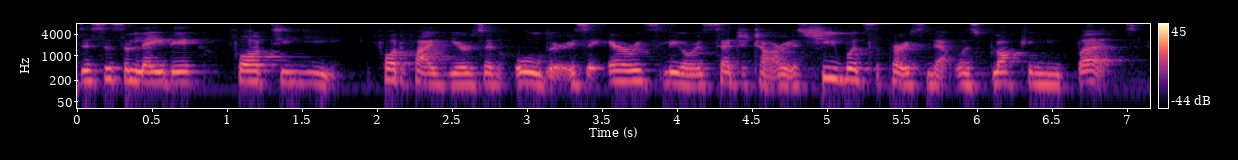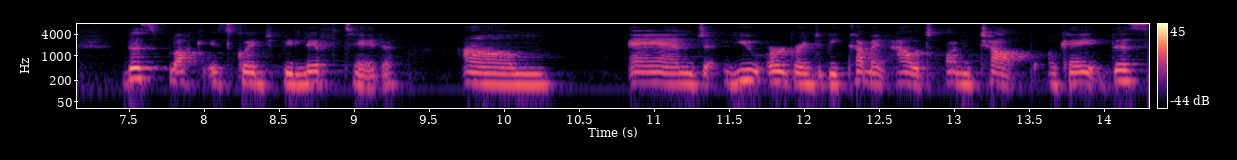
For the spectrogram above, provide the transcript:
this is a lady 40 45 years and older. Is it Aries Leo or Sagittarius? She was the person that was blocking you but this block is going to be lifted um and you are going to be coming out on top okay? This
